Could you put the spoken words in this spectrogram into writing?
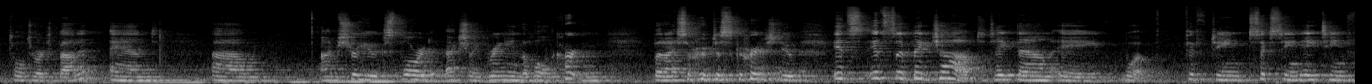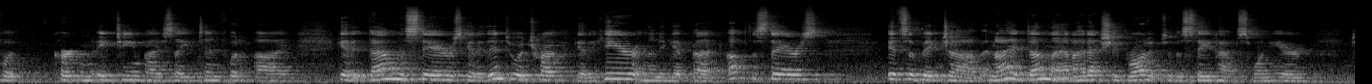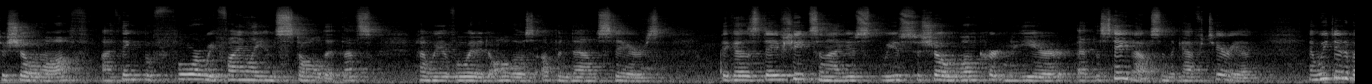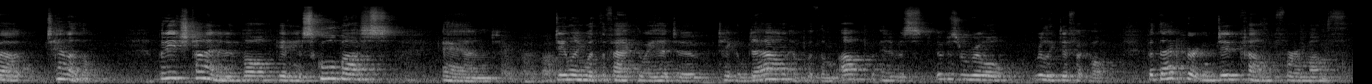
told George about it, and um, I'm sure you explored actually bringing the whole curtain, but I sort of discouraged you. It's, it's a big job to take down a, what, 15, 16, 18 foot curtain, 18 by say 10 foot high, get it down the stairs, get it into a truck, get it here, and then you get back up the stairs. It's a big job. And I had done that. I'd actually brought it to the State House one year to show it off. I think before we finally installed it, that's how we avoided all those up and down stairs. Because Dave Sheets and I used, we used to show one curtain a year at the State House in the cafeteria, and we did about 10 of them. But each time it involved getting a school bus and dealing with the fact that we had to take them down and put them up, and it was, it was real, really difficult. But that curtain did come for a month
